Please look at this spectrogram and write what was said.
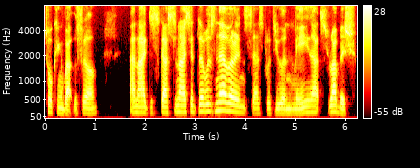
talking about the film. And I discussed, and I said, there was never incest with you and me. That's rubbish.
